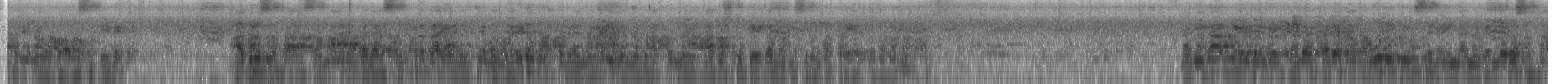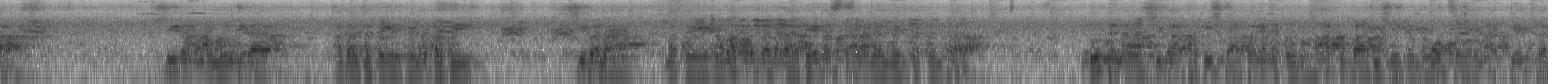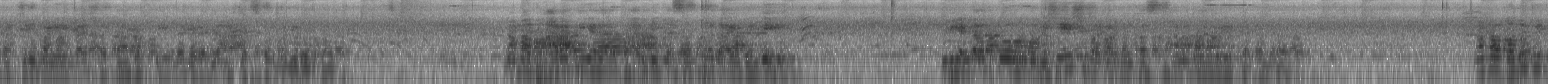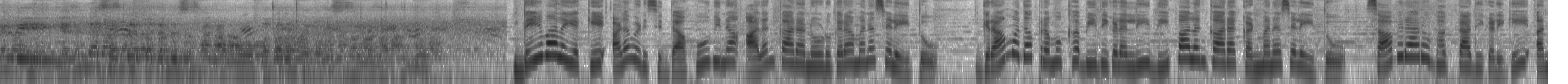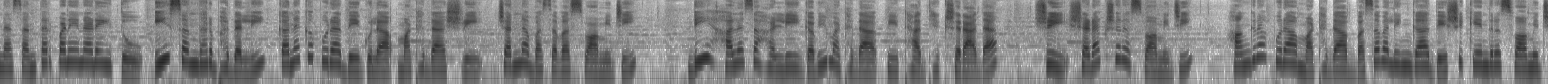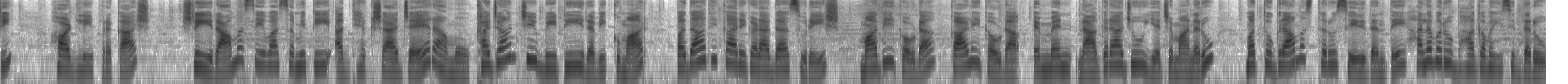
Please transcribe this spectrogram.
ಆದರೂ ಸಹ ಸಮಾರಂಭದ ಸಂಪ್ರದಾಯದಂತೆ ಒಂದೆರಡು ಮಾತುಗಳನ್ನು ಆಡಿ ನನ್ನ ಮಾತನ್ನ ಆದಷ್ಟು ಬೇಗ ಮುಗಿಸುವಂತ ಪ್ರಯತ್ನವನ್ನು ಮಾಡ್ತೀನಿ. ನಾನೀಗಾಗಲೇ ಹೇಳಿದಂಗೆ ಕಳೆ ಕಳೆದ ಮೂರು ದಿವಸಗಳಿಂದ ನೀವೆಲ್ಲರೂ ಸಹ ಶ್ರೀರಾಮ ಮಂದಿರ, ಅದರ ಜೊತೆಗೆ ಗಣಪತಿ, ಶಿವನ ಮತ್ತೆ ನವಗ್ರಹಗಳ ದೇವಸ್ಥಾನಗಳಲ್ಲಿರ್ತಕ್ಕಂಥ ನೂತನ ಶಿಲಾ ಪ್ರತಿಷ್ಠಾಪನೆ ಮತ್ತು ಮಹಾಕುಂಭಾಭಿಷೇಕ ಮಹೋತ್ಸವವನ್ನು ಅತ್ಯಂತ ವಿಜೃಂಭಣೆಯಿಂದ, ಶ್ರದ್ಧಾಭಕ್ತಿಯಿಂದ ನೀವೆಲ್ಲ ಆಚರಿಸಿಕೊಂಡು ಬಂದಿರುವಂಥದ್ದು ನಮ್ಮ ಭಾರತೀಯ ಧಾರ್ಮಿಕ ಸಂಪ್ರದಾಯದಲ್ಲಿ ಇವೆಲ್ಲದಕ್ಕೂ ಒಂದು ವಿಶೇಷವಾಗಿರುವಂತಹ ಸ್ಥಾನಮಾನಗಳಿರ್ತಕ್ಕಂಥದ್ದು. ನಮ್ಮ ಬದುಕಿನಲ್ಲಿ ಎಲ್ಲ ಸಂದರ್ಭದಲ್ಲೂ ಸಹ ನಾವು ಭಗವಂತನನ್ನು ಸ್ಮರಣೆ ಮಾಡ್ತೀವಿ ದೇವಾಲಯಕ್ಕೆ ಅಳವಡಿಸಿದ್ದ ಹೂವಿನ ಅಲಂಕಾರ ನೋಡುಗರ ಮನ ಸೆಳೆಯಿತು ಗ್ರಾಮದ ಪ್ರಮುಖ ಬೀದಿಗಳಲ್ಲಿ ದೀಪಾಲಂಕಾರ ಕಣ್ಮನ ಸೆಳೆಯಿತು. ಸಾವಿರಾರು ಭಕ್ತಾದಿಗಳಿಗೆ ಅನ್ನ ಸಂತರ್ಪಣೆ ನಡೆಯಿತು. ಈ ಸಂದರ್ಭದಲ್ಲಿ ಕನಕಪುರ ದೇಗುಲ ಮಠದ ಶ್ರೀ ಚನ್ನಬಸವ ಸ್ವಾಮೀಜಿ, ಡಿ ಹಲಸಹಳ್ಳಿ ಗವಿಮಠದ ಪೀಠಾಧ್ಯಕ್ಷರಾದ ಶ್ರೀ ಷಡಕ್ಷರ ಸ್ವಾಮೀಜಿ, ಹಂಗ್ರಾಪುರ ಮಠದ ಬಸವಲಿಂಗ ದೇಶಿಕೇಂದ್ರ ಸ್ವಾಮೀಜಿ, ಹಾಡ್ಲಿ ಪ್ರಕಾಶ್ ಶ್ರೀ ರಾಮ ಸೇವಾ ಸಮಿತಿ ಅಧ್ಯಕ್ಷ ಜಯರಾಮು, ಖಜಾಂಚಿ ಬಿಟಿ ರವಿಕುಮಾರ್, ಪದಾಧಿಕಾರಿಗಳಾದ ಸುರೇಶ್, ಮಾದೇಗೌಡ, ಕಾಳೇಗೌಡ, ಎಂಎನ್ ನಾಗರಾಜು ಯಜಮಾನರು ಮತ್ತು ಗ್ರಾಮಸ್ಥರು ಸೇರಿದಂತೆ ಹಲವರು ಭಾಗವಹಿಸಿದ್ದರು.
